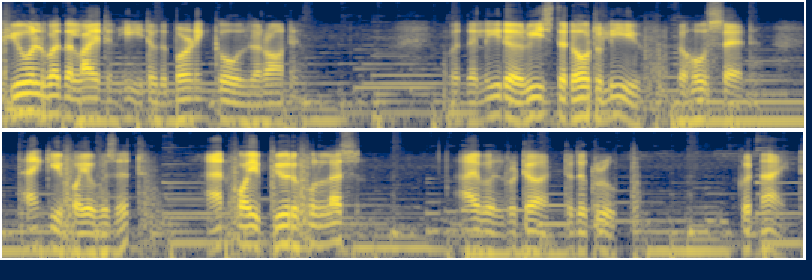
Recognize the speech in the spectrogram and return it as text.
fueled by the light and heat of the burning coals around him. When the leader reached the door to leave, the host said, Thank you for your visit and for your beautiful lesson. I will return to the group. Good night.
